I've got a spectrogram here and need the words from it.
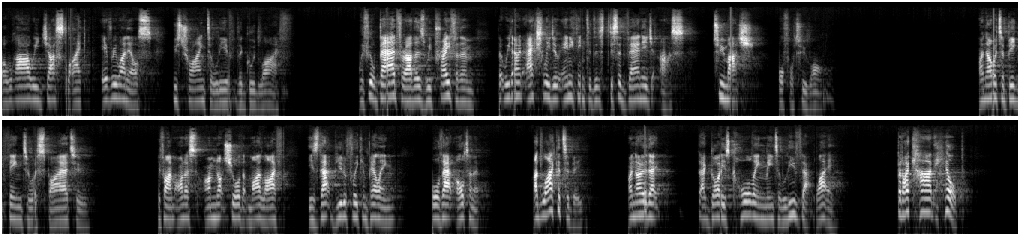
Or are we just like everyone else who's trying to live the good life? We feel bad for others, we pray for them, but we don't actually do anything to dis- disadvantage us too much or for too long. I know it's a big thing to aspire to. If I'm honest, I'm not sure that my life is that beautifully compelling or that alternate. I'd like it to be. I know that, that God is calling me to live that way. But I can't help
